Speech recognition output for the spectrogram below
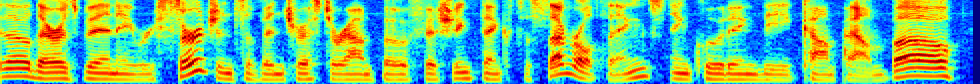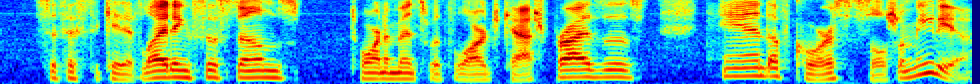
though, there has been a resurgence of interest around bow fishing thanks to several things, including the compound bow, sophisticated lighting systems, tournaments with large cash prizes, and of course, social media.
